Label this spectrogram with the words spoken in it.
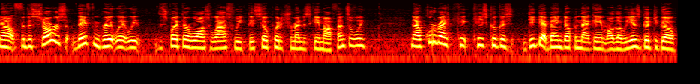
Now, for the Stars, they've been great. Despite their loss last week, they still played a tremendous game offensively. Now, quarterback Case Cookus did get banged up in that game, although he is good to go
